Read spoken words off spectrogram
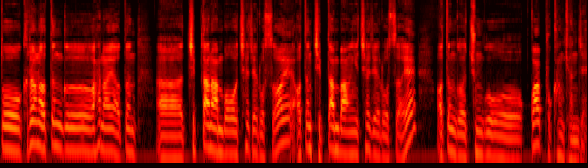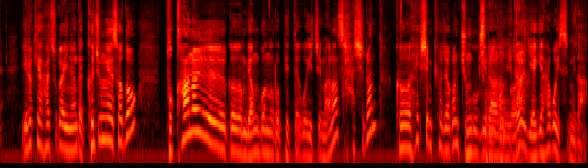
또 그런 어떤 그 하나의 어떤 어 집단 안보 체제로서의 어떤 집단 방위 체제로서의 어떤 그 중국과 북한 견제 이렇게 할 수가 있는데 그 중에서도 북한을 그 명분으로 빗대고 있지만은 사실은 그 핵심 표적은 중국이라는 중국이다. 걸 얘기하고 있습니다.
